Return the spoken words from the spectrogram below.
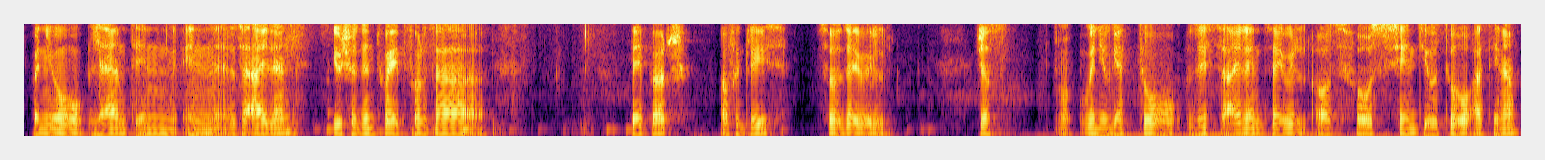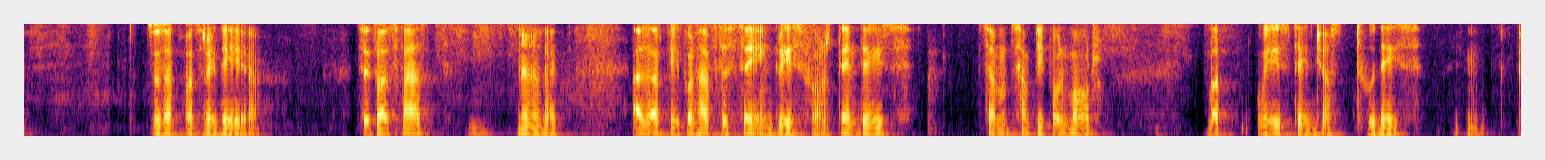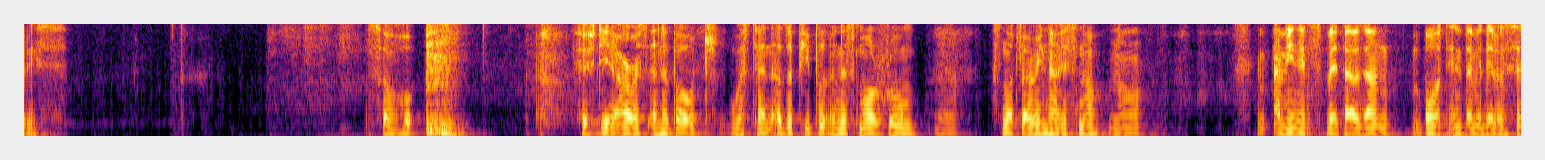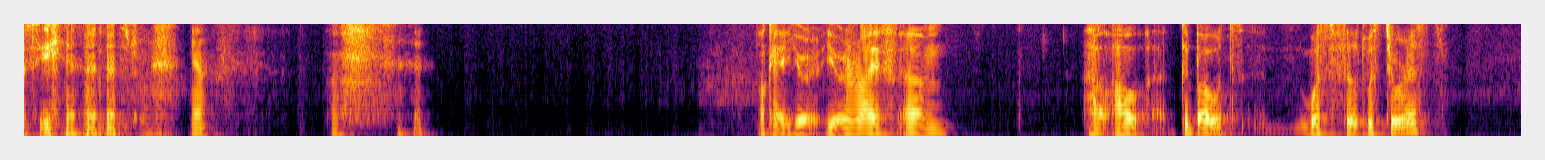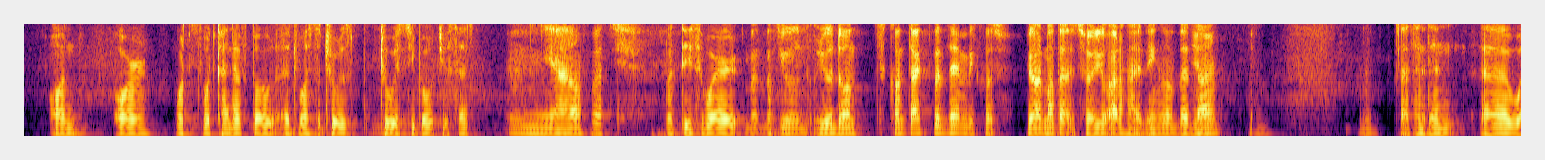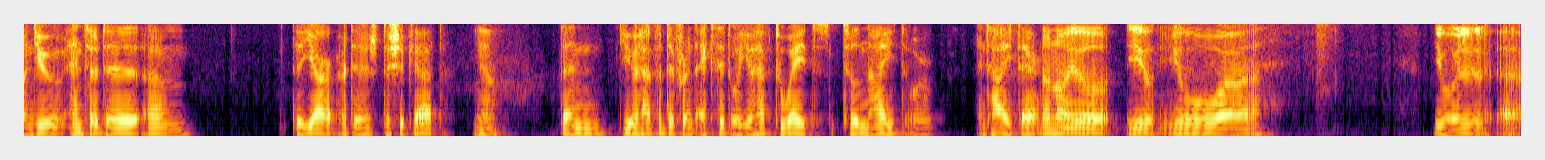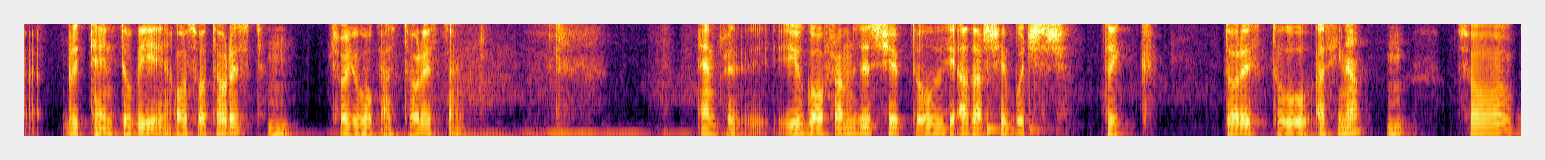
when you land in in the island, you shouldn't wait for the paper of Greece, so they will just when you get to this island, they will also send you to Athena. So that was really uh, so it was fast. No, like other people have to stay in Greece for ten days. Some some people more, but we stayed just two days in Greece. So, 15 hours in a boat with 10 other people in a small room. Yeah. It's not very nice, no? No. I mean, it's better than boat in the middle of the sea. That's true. yeah. Okay, you you arrive. Um, how how uh, the boat was filled with tourists, on or what what kind of boat? It was the tourist touristy boat. You said, Mm, yeah, but but these were but but you you don't contact with them because you are not uh, so you are hiding all the Yeah. time. Yeah. Mm, that's and it. then uh, when you enter the um, the yard uh, the the shipyard, yeah. then you have a different exit, or you have to wait till night, or and hide there. No, no, you you you uh, you will uh, pretend to be also a tourist. Mhm. So you work as tourist and and you go from this ship to the other ship which take tourists to Athena. Mhm. So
